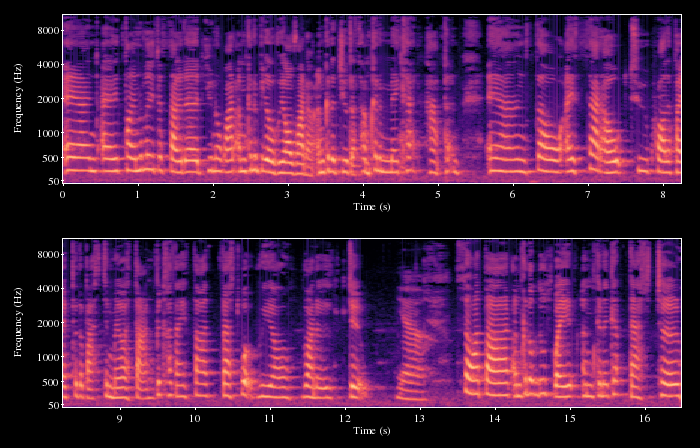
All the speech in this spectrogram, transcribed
And I finally decided, you know what, I'm going to be a real runner. I'm going to do this. I'm going to make it happen. And so I set out to qualify for the Boston Marathon because I thought that's what real runners do. Yeah. So I thought, I'm going to lose weight. I'm going to get faster.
